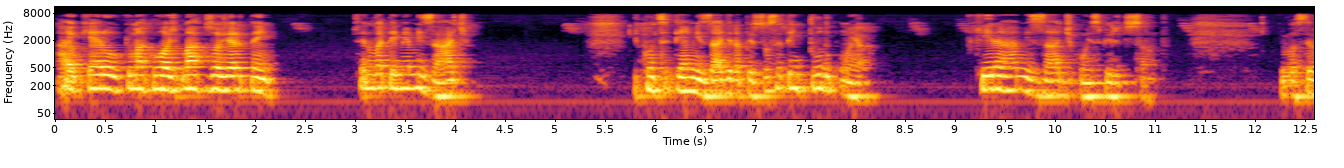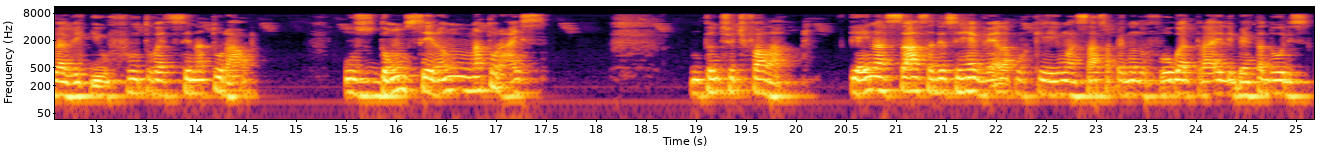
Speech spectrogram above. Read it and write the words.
Ah, eu quero o que o Marcos Rogério tem. Você não vai ter minha amizade. E quando você tem a amizade da pessoa, você tem tudo com ela. Queira a amizade com o Espírito Santo e você vai ver que o fruto vai ser natural. Os dons serão naturais. Então deixa eu te falar. E aí na sarça Deus se revela porque uma sarça pegando fogo atrai libertadores.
